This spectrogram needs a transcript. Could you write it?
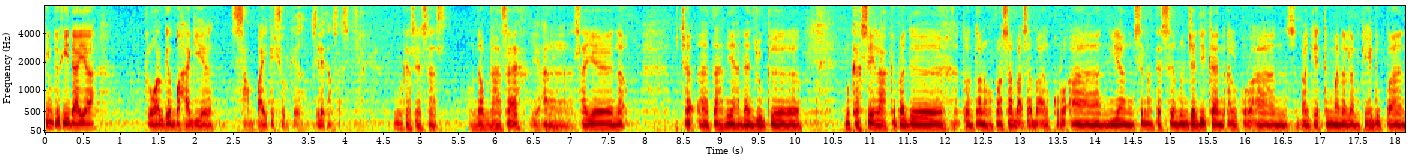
pintu hidayah keluarga bahagia sampai ke syurga. Silakan ustaz. Terima kasih ustaz. Mudah-mudahan saya ya, uh, saya nak ucap uh, tahniah dan juga Terima kasihlah kepada tuan-tuan dan puan sahabat-sahabat Al-Quran yang senantiasa menjadikan Al-Quran sebagai teman dalam kehidupan.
